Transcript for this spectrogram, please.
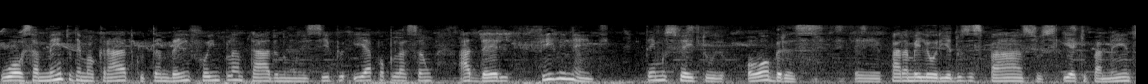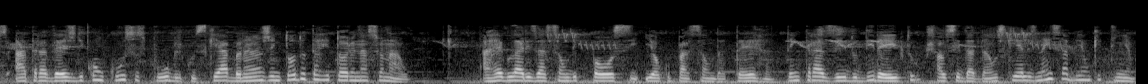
O orçamento democrático também foi implantado no município e a população adere firmemente. Temos feito obras eh, para melhoria dos espaços e equipamentos através de concursos públicos que abrangem todo o território nacional. A regularização de posse e ocupação da terra tem trazido direito aos cidadãos que eles nem sabiam que tinham.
